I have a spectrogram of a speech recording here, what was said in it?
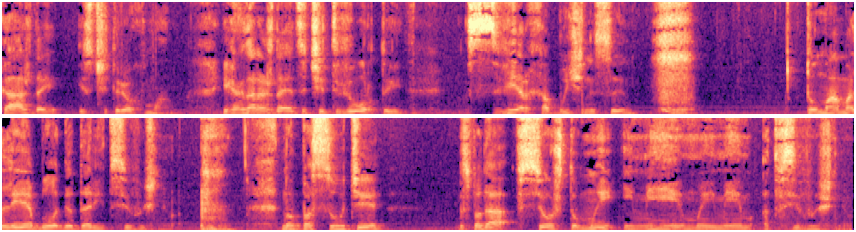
каждой из четырех мам. И когда рождается четвертый, сверхобычный сын, то мама Лея благодарит Всевышнего. Но по сути, Господа, все, что мы имеем, мы имеем от Всевышнего.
